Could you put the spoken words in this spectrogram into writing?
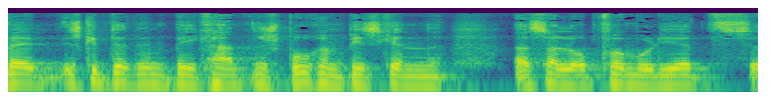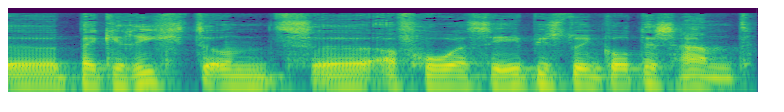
weil es gibt ja den bekannten Spruch, ein bisschen äh, salopp formuliert, äh, bei Gericht und auf hoher See bist du in Gottes Hand.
